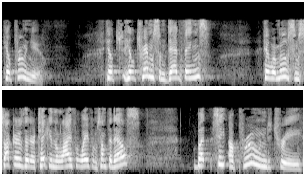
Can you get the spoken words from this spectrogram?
He'll prune you. He'll, he'll trim some dead things. He'll remove some suckers that are taking the life away from something else. But see, a pruned tree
